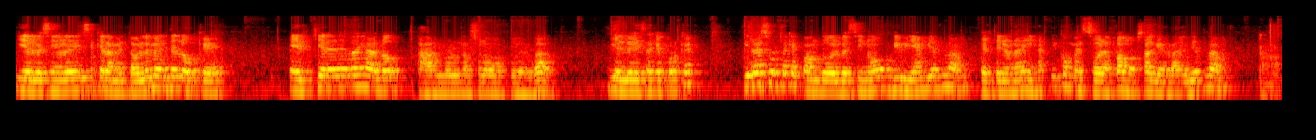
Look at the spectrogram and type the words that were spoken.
Y el vecino le dice que lamentablemente lo que él quiere de regalo, Arnold no se lo va a poder dar. Y él le dice que por qué. Y resulta que cuando el vecino vivía en Vietnam, él tenía una hija y comenzó la famosa guerra de Vietnam. Ajá.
